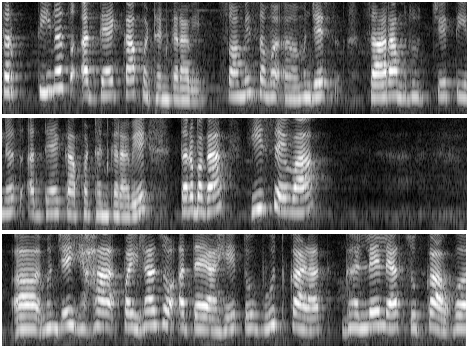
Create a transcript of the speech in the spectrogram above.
तर तीनच अध्याय का पठण करावे? स्वामी सम म्हणजे स- सारामृतचे तीनच अध्याय का पठण करावे? तर बघा ही सेवा म्हणजे हा पहिला जो अध्याय आहे तो भूतकाळात घडलेल्या चुका व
